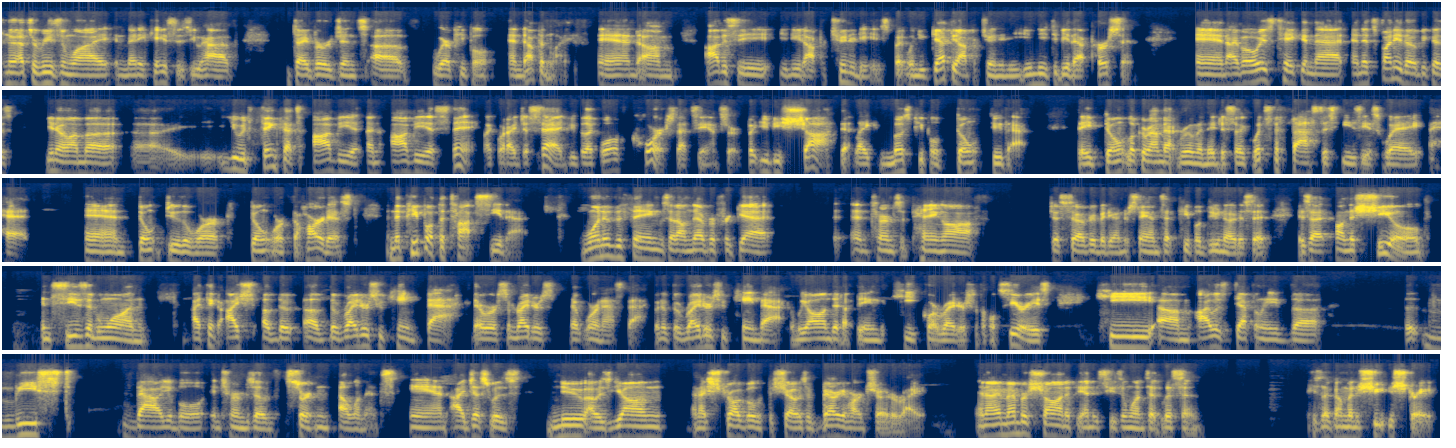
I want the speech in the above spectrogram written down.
And that's a reason why, in many cases, you have divergence of where people end up in life. And um, obviously, you need opportunities, but when you get the opportunity, you need to be that person. And I've always taken that. And it's funny though, because you know, I'm a. Uh, you would think that's obvious, an obvious thing, like what I just said. You'd be like, well, of course, that's the answer. But you'd be shocked that like most people don't do that. They don't look around that room and they just like, what's the fastest, easiest way ahead? And don't do the work, don't work the hardest. And the people at the top see that one of the things that I'll never forget in terms of paying off, just so everybody understands that people do notice it, is that on the Shield in season one, I think I of the of the writers who came back, there were some writers that weren't asked back, but of the writers who came back, and we all ended up being the key core writers for the whole series. He, um, I was definitely the least valuable in terms of certain elements, and I just was new. I was young and I struggled with the show. It was a very hard show to write. And I remember Shawn at the end of season one said, Listen, he's like, I'm going to shoot you straight.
